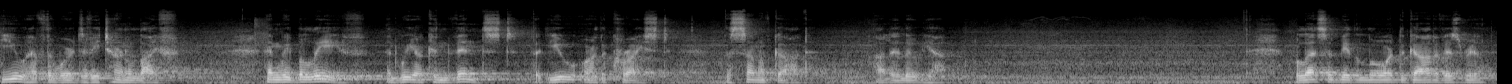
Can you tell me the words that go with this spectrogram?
You have the words of eternal life. And we believe and we are convinced that you are the Christ, the Son of God. Alleluia. Blessed be the Lord, the God of Israel.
